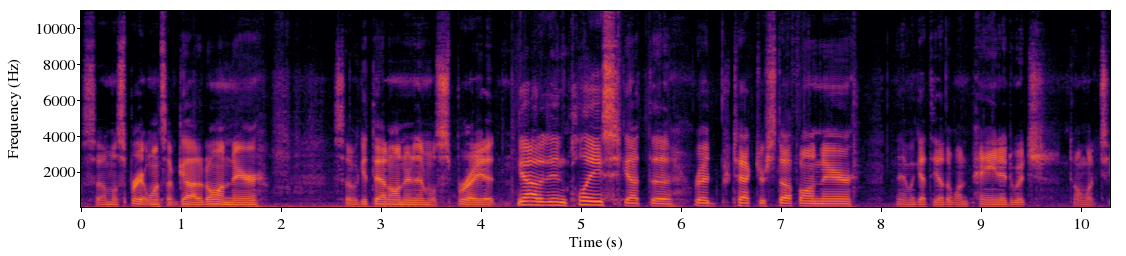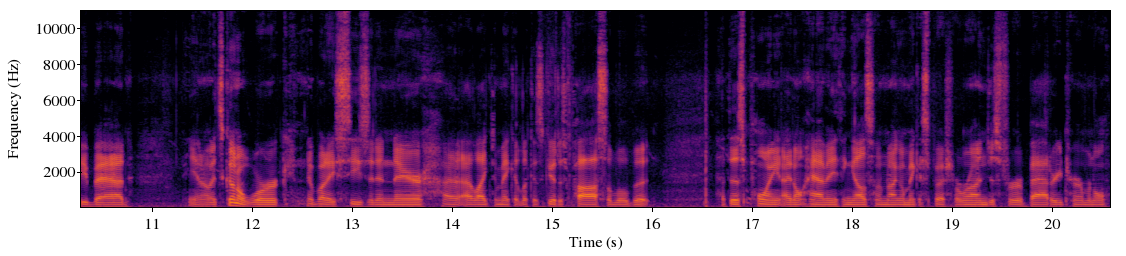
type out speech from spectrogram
So I'm gonna spray it once I've got it on there. So we'll get that on there and then we'll spray it. Got it in place, got the red protector stuff on there. Then we got the other one painted, which don't look too bad. You know, it's gonna work. Nobody sees it in there. I, I like to make it look as good as possible, but at this point, I don't have anything else. I'm not gonna make a special run just for a battery terminal.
